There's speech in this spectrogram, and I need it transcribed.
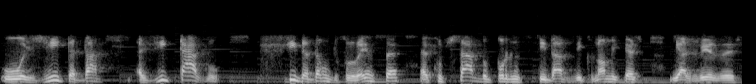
o agitado cidadão de Florença, acusado por necessidades económicas e às vezes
